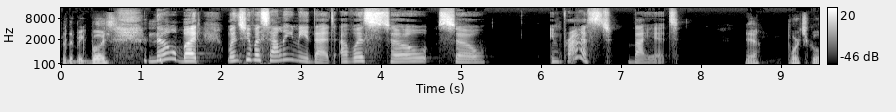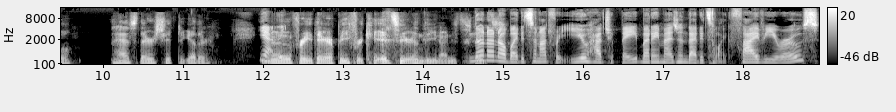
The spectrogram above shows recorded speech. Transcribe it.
for the big boys. no, but when she was telling me that, I was so so impressed by it. Yeah, Portugal has their shit together. Yeah. No free therapy for kids here in the United States. No, no, no, but it's not free. You have to pay, but I imagine that it's like 5 euros.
